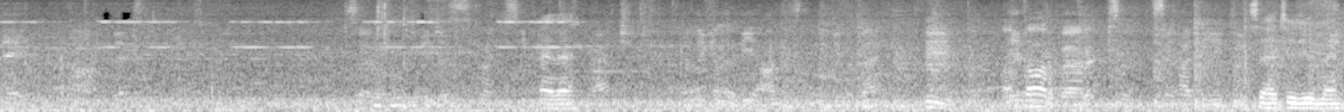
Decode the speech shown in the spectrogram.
Hey, um, that's- So we're just trying to see people's Hey, man. reaction. If they're gonna be honest and give it back. I thought about it. So say hi to YouTube. Say hi to you, man.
